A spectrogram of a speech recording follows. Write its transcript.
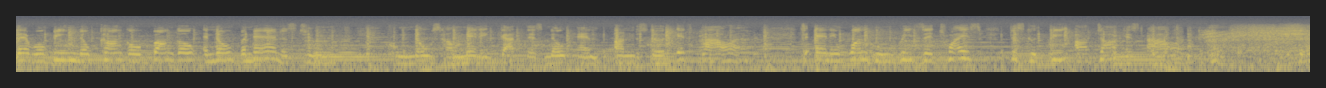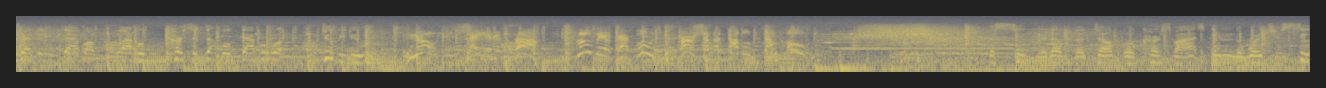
There will be no Kongo Bongo and no bananas too. Who knows how many got this note and understood its power? To anyone who reads it twice, this could be our darkest hour. The Drebin dabba blabba, curse it double dabba up doobie doo. No, you're saying it wrong. Bluebeard Baboon's curse of the double double. The secret of the double curse lies in the words you see.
